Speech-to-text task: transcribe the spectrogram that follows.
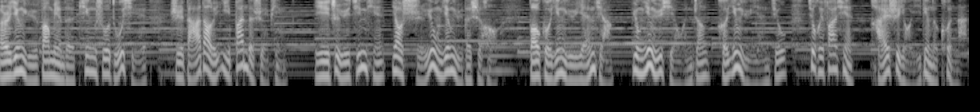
而英语方面的听说读写只达到了一般的水平，以至于今天要使用英语的时候，包括英语演讲。用英语写文章和英语研究，就会发现还是有一定的困难。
